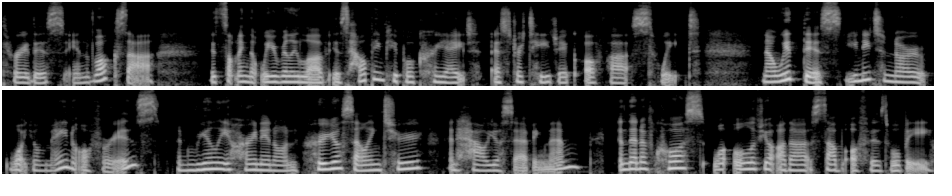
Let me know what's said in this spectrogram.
through this in Voxer. It's something that we really love is helping people create a strategic offer suite. Now, with this, you need to know what your main offer is and really hone in on who you're selling to and how you're serving them. And then, of course, what all of your other sub offers will be.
